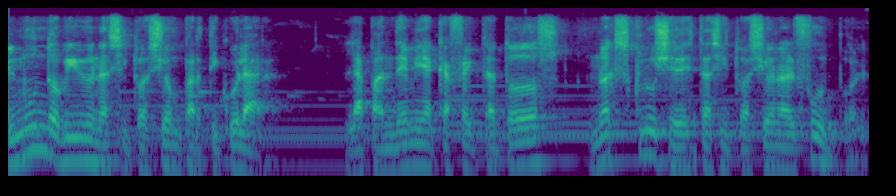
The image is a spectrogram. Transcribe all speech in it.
El mundo vive una situación particular. La pandemia que afecta a todos no excluye de esta situación al fútbol.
